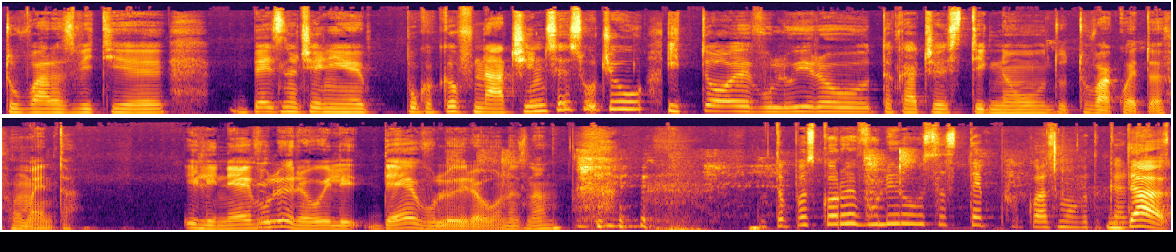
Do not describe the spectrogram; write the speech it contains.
това развитие, без значение по какъв начин се е случило и то е еволюирало така, че е стигнал до това, което е в момента. Или не е еволюирало, или де е еволюирало, не знам. То по-скоро е еволюирало с теб, ако аз мога да кажа. Да,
